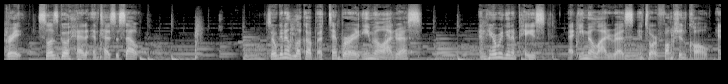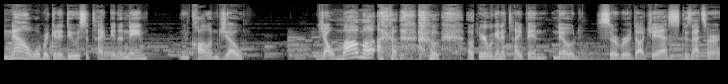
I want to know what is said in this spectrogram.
Great, so let's go ahead and test this out. So we're to look up a temporary email address, and here we're to paste that email address into our function call. And now what we're to do is to type in a name, we can call him Joe, Yo mama. Here we're going to type in node server.js because that's our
